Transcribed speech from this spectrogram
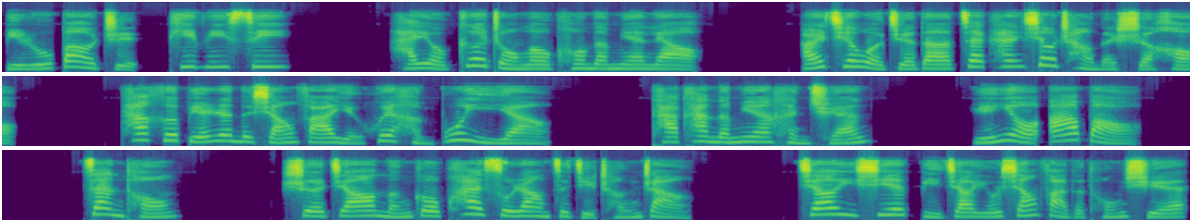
比如报纸、PVC，还有各种镂空的面料。而且我觉得在看秀场的时候，他和别人的想法也会很不一样。他看的面很全。云友阿宝赞同，社交能够快速让自己成长。交一些比较有想法的同学，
